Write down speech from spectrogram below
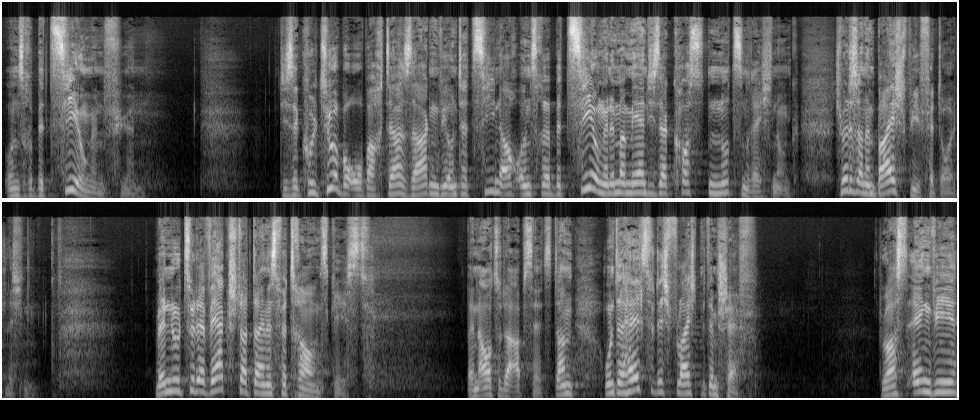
unsere Beziehungen führen. Diese Kulturbeobachter sagen, wir unterziehen auch unsere Beziehungen immer mehr in dieser Kosten-Nutzen-Rechnung. Ich will das an einem Beispiel verdeutlichen. Wenn du zu der Werkstatt deines Vertrauens gehst, dein Auto da absetzt, dann unterhältst du dich vielleicht mit dem Chef. Du hast irgendwie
